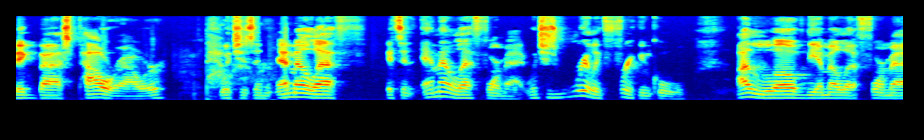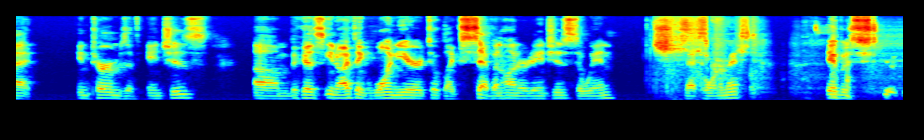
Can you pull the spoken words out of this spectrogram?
Big Bass Power Hour, which is an MLF. It's an MLF format, which is really freaking cool. I love the MLF format in terms of inches, um, because you know I think one year it took like 700 inches to win. Jesus tournament. Christ. It was stupid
